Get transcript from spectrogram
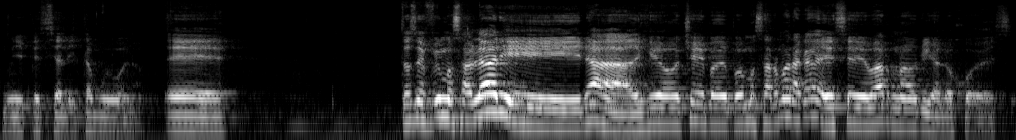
muy especial y está muy bueno. Eh, entonces fuimos a hablar y nada, dije, "Oh, che, podemos armar acá, ese bar no abría los jueves.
